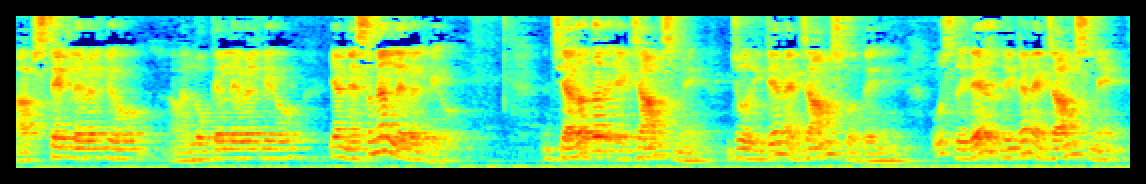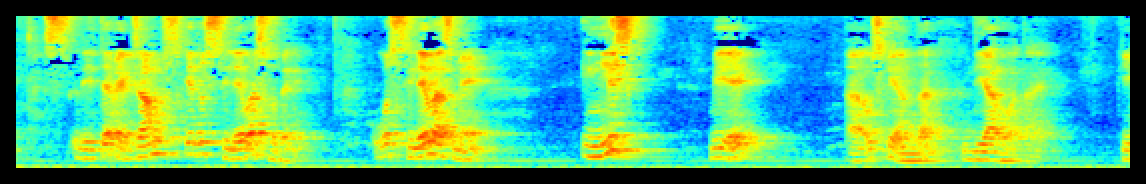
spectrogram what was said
आप स्टेट लेवल के हो लोकल लेवल के हो, या नेशनल लेवल के हो, ज़्यादातर एग्ज़ाम्स में जो रिटर्न एग्ज़ाम्स होते हैं, उस रिटर्न एग्ज़ाम्स में रिटर्न एग्ज़ाम्स के जो सिलेबस होते हैं, वो सिलेबस में इंग्लिश भी एक उसके अंदर दिया होता है कि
